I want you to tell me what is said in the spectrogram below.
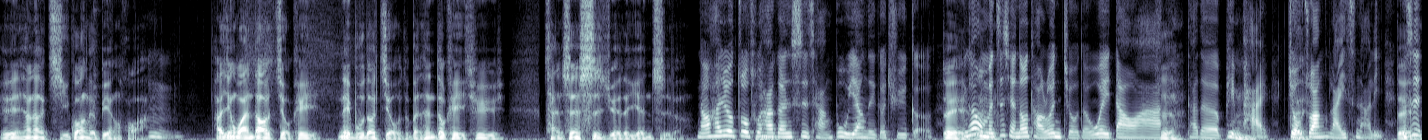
有点像那个极光的变化，嗯，它已经玩到酒可以内部的酒的本身都可以去产生视觉的颜值了。然后他就做出它跟市场不一样的一个区隔。对，你看，我们之前都讨论酒的味道啊，是它的品牌、对酒庄来自哪里。可是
